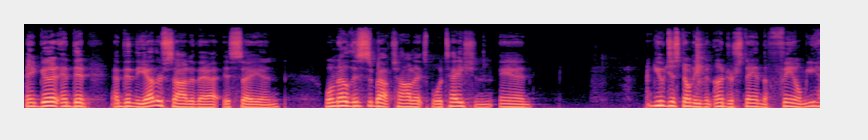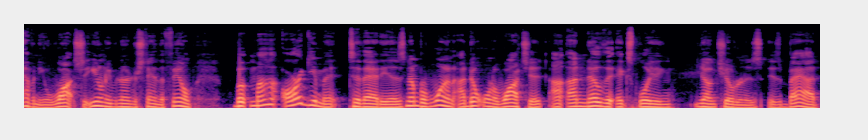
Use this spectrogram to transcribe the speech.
and good, and then and then the other side of that is saying, well, no, this is about child exploitation, and you just don't even understand the film. You haven't even watched it. You don't even understand the film. But my argument to that is number one, I don't want to watch it. I, I know that exploiting young children is, is bad.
